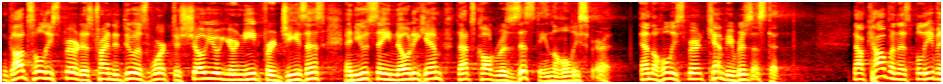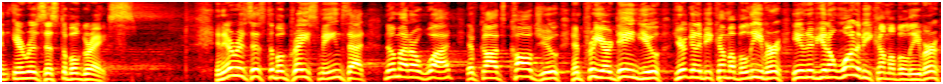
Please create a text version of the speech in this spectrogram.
and God's Holy Spirit is trying to do His work to show you your need for Jesus, and you say no to Him, that's called resisting the Holy Spirit. And the Holy Spirit can be resisted. Now, Calvinists believe in irresistible grace. And irresistible grace means that no matter what, if God's called you and preordained you, you're going to become a believer, even if you don't want to become a believer,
